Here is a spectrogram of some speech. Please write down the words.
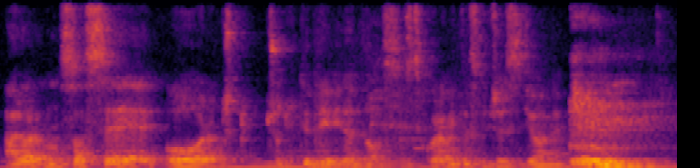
Allora, non so se ora... C'ho tutti i brividi addosso, sicuramente suggestione.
